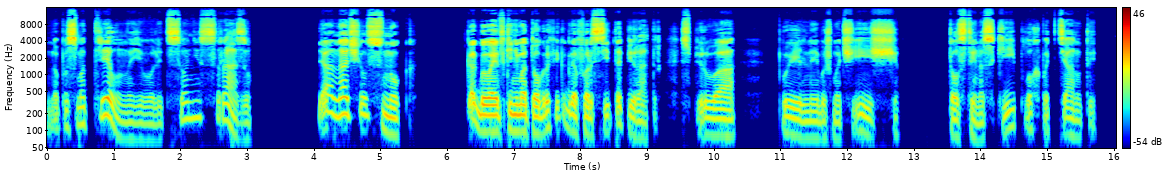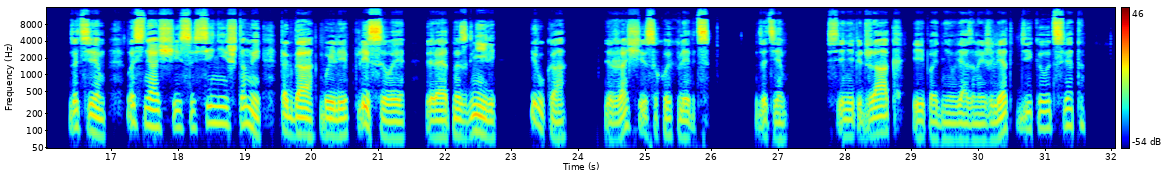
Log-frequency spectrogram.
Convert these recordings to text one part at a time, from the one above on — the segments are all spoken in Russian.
Но посмотрел на его лицо не сразу. Я начал с ног, как бывает в кинематографе, когда форсит оператор. Сперва пыльные башмачища, толстые носки, плохо подтянутые, затем лоснящиеся синие штаны, тогда были плисовые, вероятно, сгнили, и рука, держащая сухой хлебец. Затем синий пиджак и под ним вязаный жилет дикого цвета.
